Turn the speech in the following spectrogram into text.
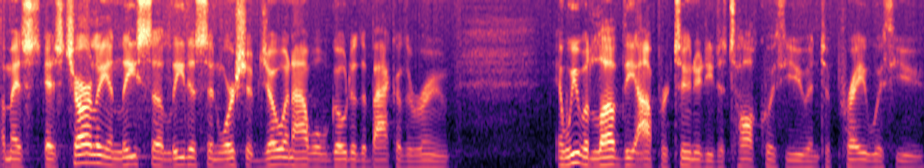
Um, as, as Charlie and Lisa lead us in worship, Joe and I will go to the back of the room. And we would love the opportunity to talk with you and to pray with you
